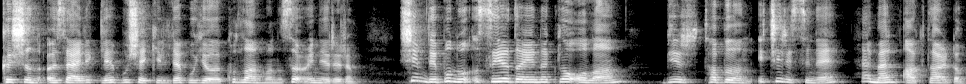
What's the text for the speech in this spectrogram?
Kışın özellikle bu şekilde bu yağı kullanmanızı öneririm. Şimdi bunu ısıya dayanıklı olan bir tabağın içerisine hemen aktardım.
